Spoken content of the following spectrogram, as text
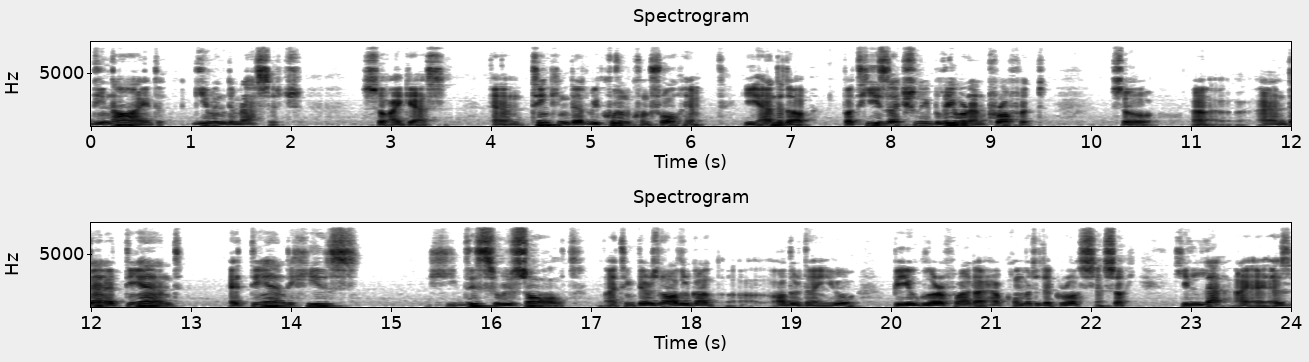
denied giving the message. So I guess, and thinking that we couldn't control him, he ended up, but he's actually believer and prophet. So, uh, and then at the end, at the end, he's he, this result. I think there's no other God uh, other than you. Be you glorified. I have committed a gross sin. So he, he let, I, as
